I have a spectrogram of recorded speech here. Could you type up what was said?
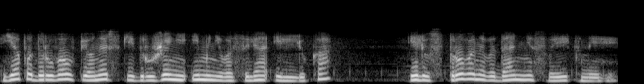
я подарував піонерській дружині імені Василя Іллюка ілюстроване видання своєї книги,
